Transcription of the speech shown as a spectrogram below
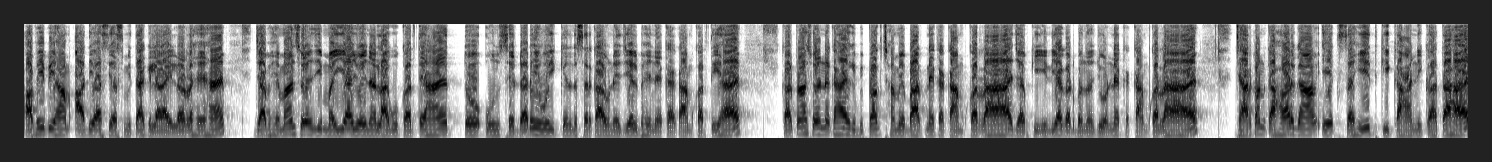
अभी भी हम आदिवासी अस्मिता की लड़ाई लड़ रहे हैं। जब हेमंत सोरेन जी मैया योजना लागू करते हैं तो उनसे डरी हुई केंद्र सरकार उन्हें जेल भेजने का काम करती है। कल्पना सोरेन ने कहा है कि विपक्ष हमें बांटने का काम कर रहा है, जबकि इंडिया गठबंधन जोड़ने का काम कर रहा है। झारखंड का हर गाँव एक शहीद की कहानी कहता है।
